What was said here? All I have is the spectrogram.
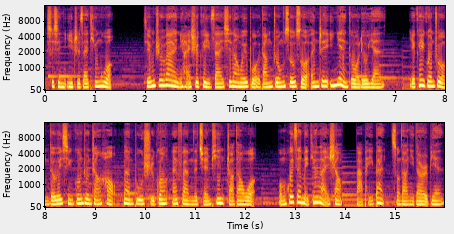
谢谢你一直在听我。节目之外，你还是可以在新浪微博当中搜索 “nj 一念”给我留言。也可以关注我们的微信公众账号“漫步时光 FM” 的全拼，找到我。我们会在每天晚上把陪伴送到你的耳边。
